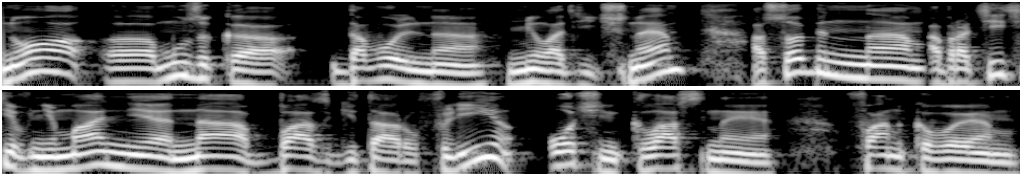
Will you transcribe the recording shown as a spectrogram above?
Но э, музыка довольно мелодичная. Особенно обратите внимание на бас-гитару Фли. Очень классные фанковые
